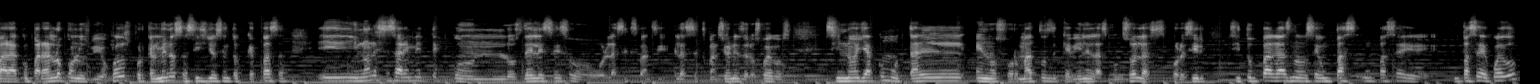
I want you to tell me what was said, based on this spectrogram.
para compararlo con los videojuegos, porque al menos así yo siento que pasa. Y no necesariamente con los DLCs o las, las expansiones de los juegos, sino ya como tal en los formatos de que vienen las consolas. Por decir, si tú pagas, no sé, un pase, un pase, un pase de juego,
